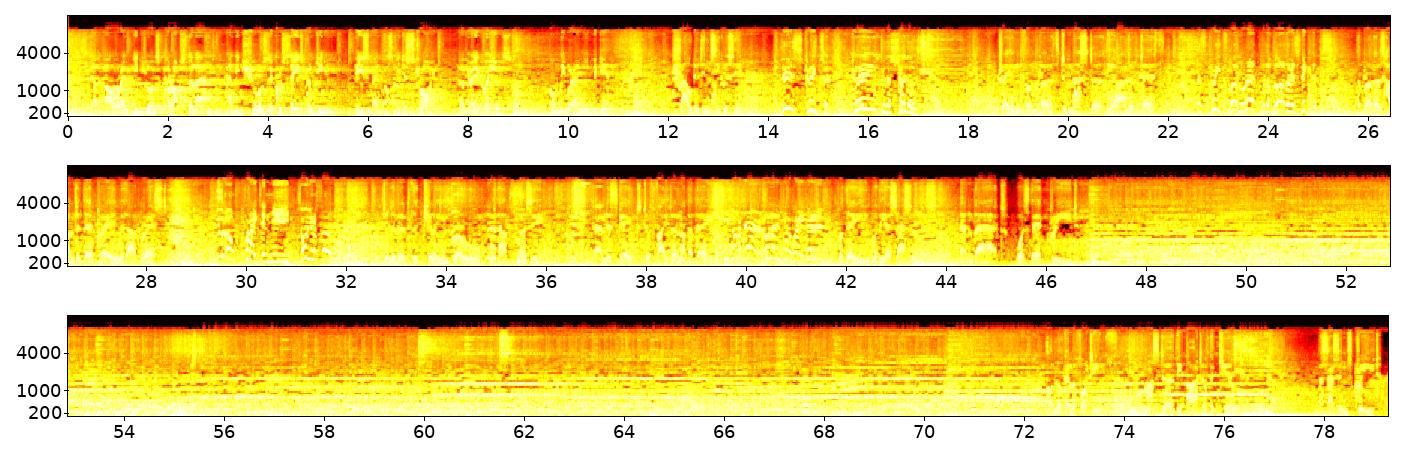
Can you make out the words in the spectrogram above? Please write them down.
Their power and influence corrupts the land and ensures the crusades continue. These men must be destroyed. Have you any questions? Only where I need begin. Shrouded in secrecy, These creatures cling to the shadows! Trained from birth to master the art of death. The streets run red with the blood of his victims! The brothers hunted their prey without rest, You don't frighten me! Show yourself! delivered the killing blow without mercy, and escaped to fight another day. He's over there! Don't let him get away! For they were the assassins, and that was their creed. Master the art of the kill. Assassin's Creed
